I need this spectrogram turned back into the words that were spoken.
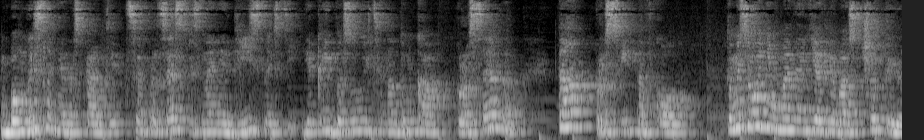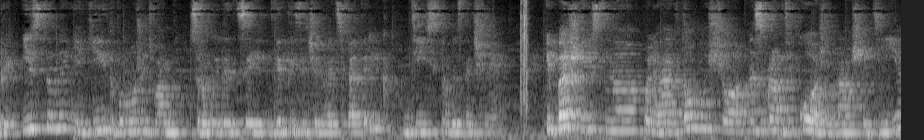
Бо мислення насправді це процес пізнання дійсності, який базується на думках про себе та про світ навколо. Тому сьогодні у мене є для вас чотири істини, які допоможуть вам зробити цей 2025 рік дійсно визначним. І перша істина полягає в тому, що насправді кожна наша дія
